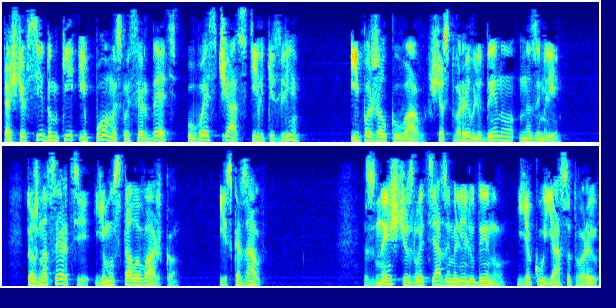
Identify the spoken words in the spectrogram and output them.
та що всі думки і помисли сердець увесь час тільки злі, і пожалкував, що створив людину на землі. Тож на серці йому стало важко, і сказав Знищу з лиця землі людину, яку я сотворив,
